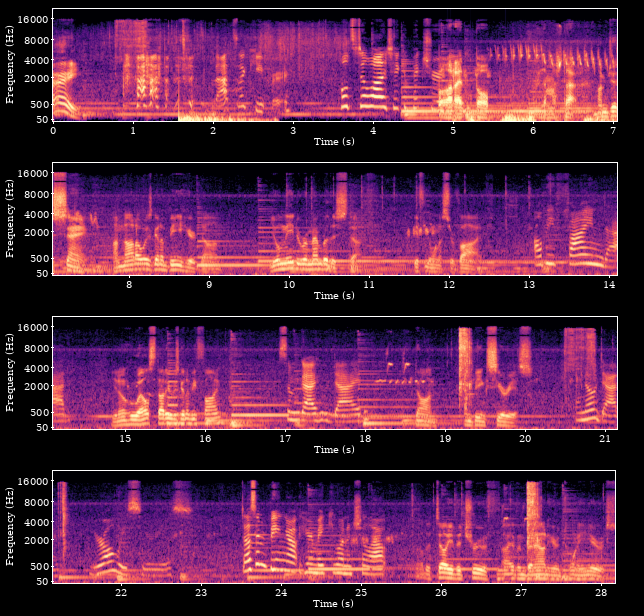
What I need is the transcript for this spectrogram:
Hey, That's a keeper. Hold still while I take a picture of you. I'm just saying, I'm not always gonna be here, Don. You'll need to remember this stuff if you want to survive. I'll be fine, Dad. You know who else thought he was gonna be fine? Some guy who died. Don, I'm being serious. I know, Dad. You're always serious. Doesn't being out here make you want to chill out? Well, to tell you the truth, I haven't been out here in 20 years.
